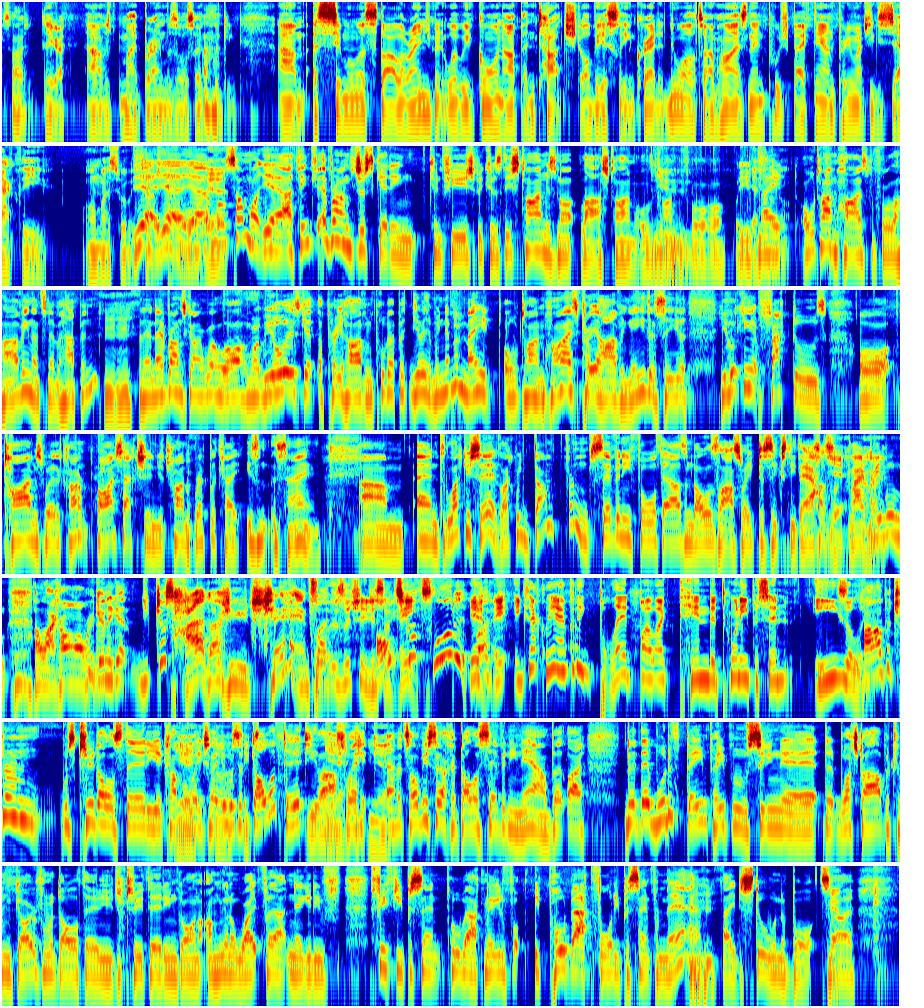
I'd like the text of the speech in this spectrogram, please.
sorry. There. Uh, my brain was also clicking. Um, a similar style arrangement where we've gone up and touched, obviously, and created new all time highs and then pushed back down pretty much exactly almost what we Yeah, touched yeah, before. yeah, Well, somewhat. Yeah, I think everyone's just getting confused because this time is not last time all the time No, before. Where you've made all time highs before the halving. That's never happened. Mm-hmm. And then everyone's going, well, well, well, we always get the pre halving pullback, but yeah, we never made all time highs pre halving either. So you're, you're looking at fractals or times where the current price action you're trying to replicate isn't the same. Um, and like you said, like we dumped from $74,000 last week to 60000 Yeah, Like people are like, oh, we're going to get, you just had a huge chance. Well, like, it was literally just Alts like, got slaughtered. Yeah, Like, exactly. Everything bled by like 10 to 20% easily. Arbitrum was two dollars thirty a couple Yeah, of weeks ago. It was a dollar thirty last Yeah, week, yeah. and it's obviously like a dollar seventy now. But like, you know, there would have been people sitting there that watched Arbitrum go from a dollar thirty to two thirty and gone, "I'm going to wait for that negative fifty percent pullback." Negative, it pulled back forty percent from there, and Mm-hmm. they still wouldn't have bought. So,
